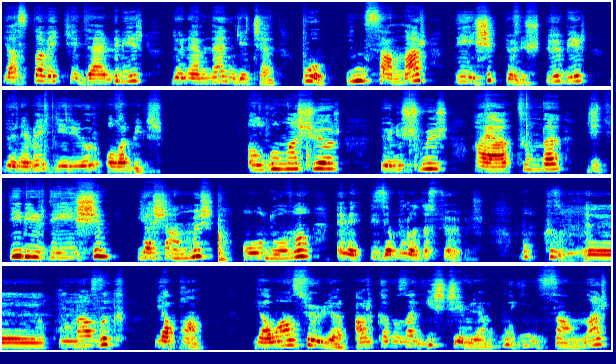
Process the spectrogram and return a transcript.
Yasta ve kederli bir dönemden geçen bu insanlar değişip dönüştüğü bir döneme giriyor olabilir. Olgunlaşıyor, dönüşmüş, hayatında ciddi bir değişim yaşanmış olduğunu evet bize burada söylüyor. Bu kız, e, kurnazlık yapan, yalan söyleyen, arkanızdan iş çeviren bu insanlar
